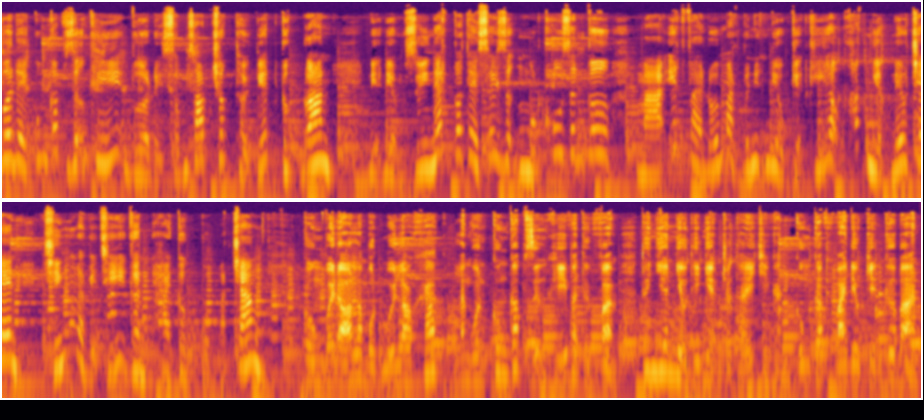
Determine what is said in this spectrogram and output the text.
vừa để cung cấp dưỡng khí vừa để sống sót trước thời tiết cực đoan. Địa điểm duy nhất có thể xây dựng một khu dân cư mà ít phải đối mặt với những điều kiện khí hậu khắc nghiệt nêu trên chính là vị trí gần hai cực của mặt trăng. Cùng với đó là một mối lo khác là nguồn cung cấp dưỡng khí và thực phẩm. Tuy nhiên, nhiều thí nghiệm cho thấy chỉ cần cung cấp vài điều kiện cơ bản,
